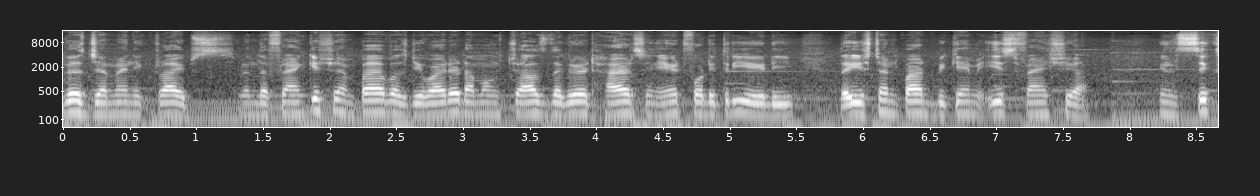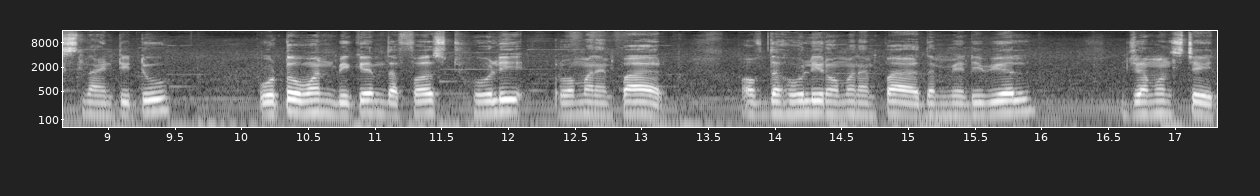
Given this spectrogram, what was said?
West Germanic tribes. When the Frankish Empire was divided among Charles the Great heirs in 843 AD, the eastern part became East Francia. In 692, Otto I became the first Holy Roman Empire of the Holy Roman Empire, the medieval German state.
